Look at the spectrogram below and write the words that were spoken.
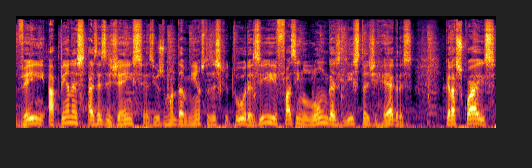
veem apenas as exigências e os mandamentos das Escrituras e fazem longas listas de regras pelas quais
